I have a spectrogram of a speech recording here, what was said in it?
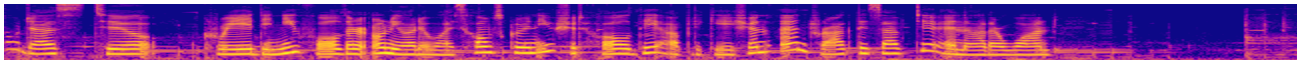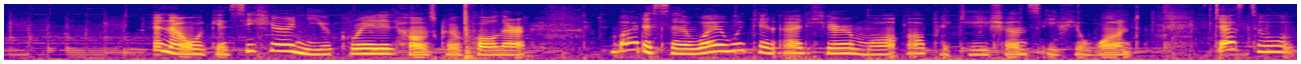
So just to create a new folder on your device home screen, you should hold the application and drag this up to another one. And now we can see here a new created home screen folder. By the same way, we can add here more applications if you want. Just to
